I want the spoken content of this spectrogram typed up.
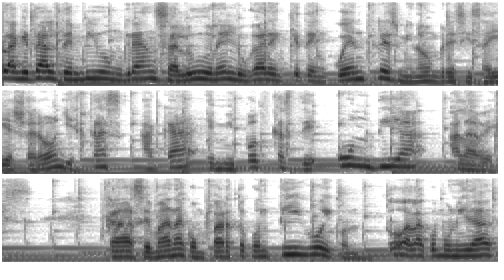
Hola, ¿qué tal? Te envío un gran saludo en el lugar en que te encuentres. Mi nombre es Isaías Sharon y estás acá en mi podcast de Un día a la vez. Cada semana comparto contigo y con toda la comunidad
